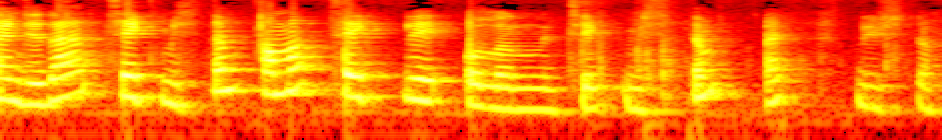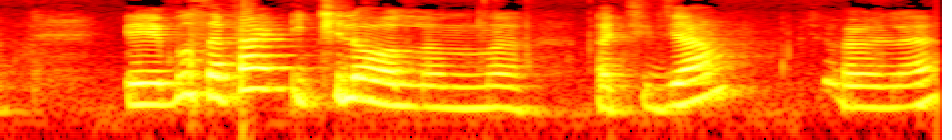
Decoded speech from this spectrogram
önceden çekmiştim ama tekli olanını çekmiştim. Ay düştüm. Ee, bu sefer ikili olanını açacağım. Şöyle.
